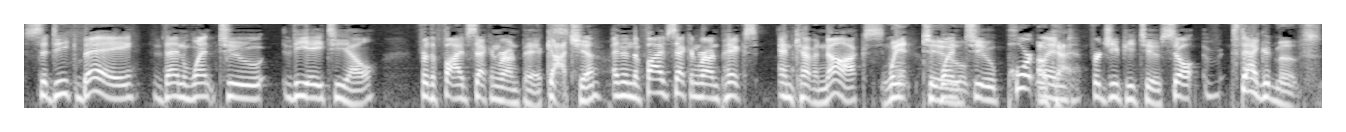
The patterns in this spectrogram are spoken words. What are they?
Sadiq Bey then went to the ATL for the five second round picks. Gotcha. And then the five second round picks and Kevin Knox Went to- went to Portland Okay. for GP2. So staggered moves.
